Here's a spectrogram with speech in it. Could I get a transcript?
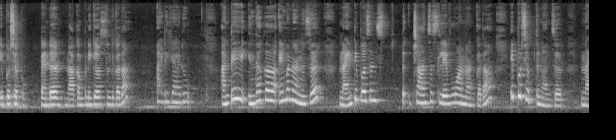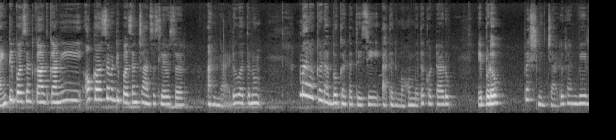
ఇప్పుడు చెప్పు టెండర్ నా కంపెనీకే వస్తుంది కదా? అడిగాడు. అంటే ఇందాక ఏమన్నాను సార్ నైంటీ పర్సెంట్ ఛాన్సెస్ లేవు అన్నాను కదా ఇప్పుడు చెప్తున్నాను సార్. నైంటీ పర్సెంట్ కాదు కానీ ఒక సెవెంటీ పర్సెంట్ ఛాన్సెస్ లేవు సార్ అన్నాడు అతను. మరొక డబ్బు కట్ట తీసి అతని మొహం మీద కొట్టాడు. ఇప్పుడు ప్రశ్నించాడు Ranveer.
